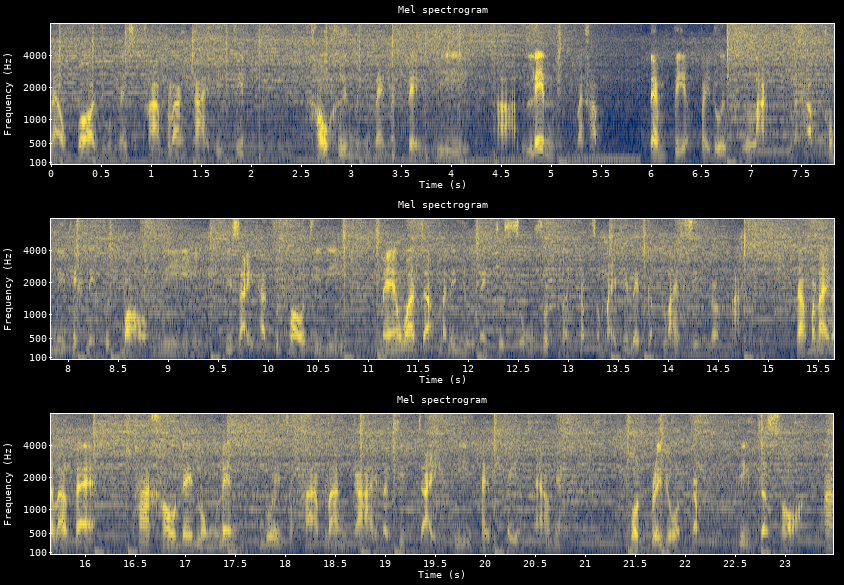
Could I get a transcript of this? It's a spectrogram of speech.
แล้วก็อยู่ในสภาพร่างกายที่ฟิตเขาคือหนึ่งในนักเตะที่เล่นนะครับ เต็มเปี่ยมไปด้วยพลังนะครับเขามีเทคนิคฟุตบอล มีวิสัยทัศน์ฟุตบอลที่ดี แม้ว่าจะไม่ได้อยู่ในจุดสูงสุดเหมือนกับสมัยที่เล่นกับไลฟ์ซิกก็ตามแต่เมื่อไหร่ก็แล้วแต่ถ้าเขาได้ลงเล่นด้วยสภาพร่างกายและจิตใจที่เต็มเปี่ยมแล้วเนี่ยผลประโยชน์กับที่จะสอดอ่า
